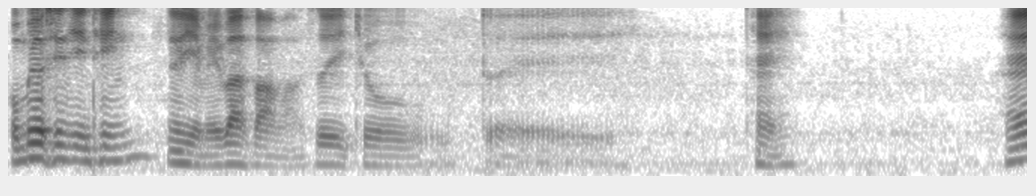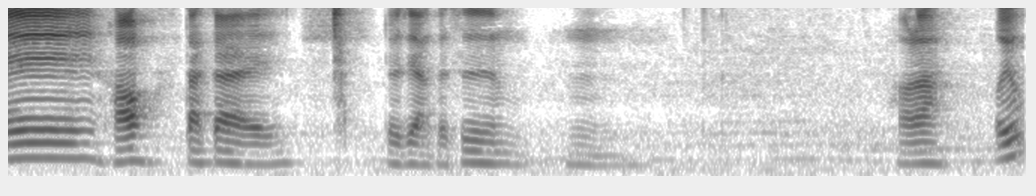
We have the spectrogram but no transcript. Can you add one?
我没有心情听，那也没办法嘛，所以就对，嘿。哎，好，大概就这样。可是，嗯，好啦，哎呦，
